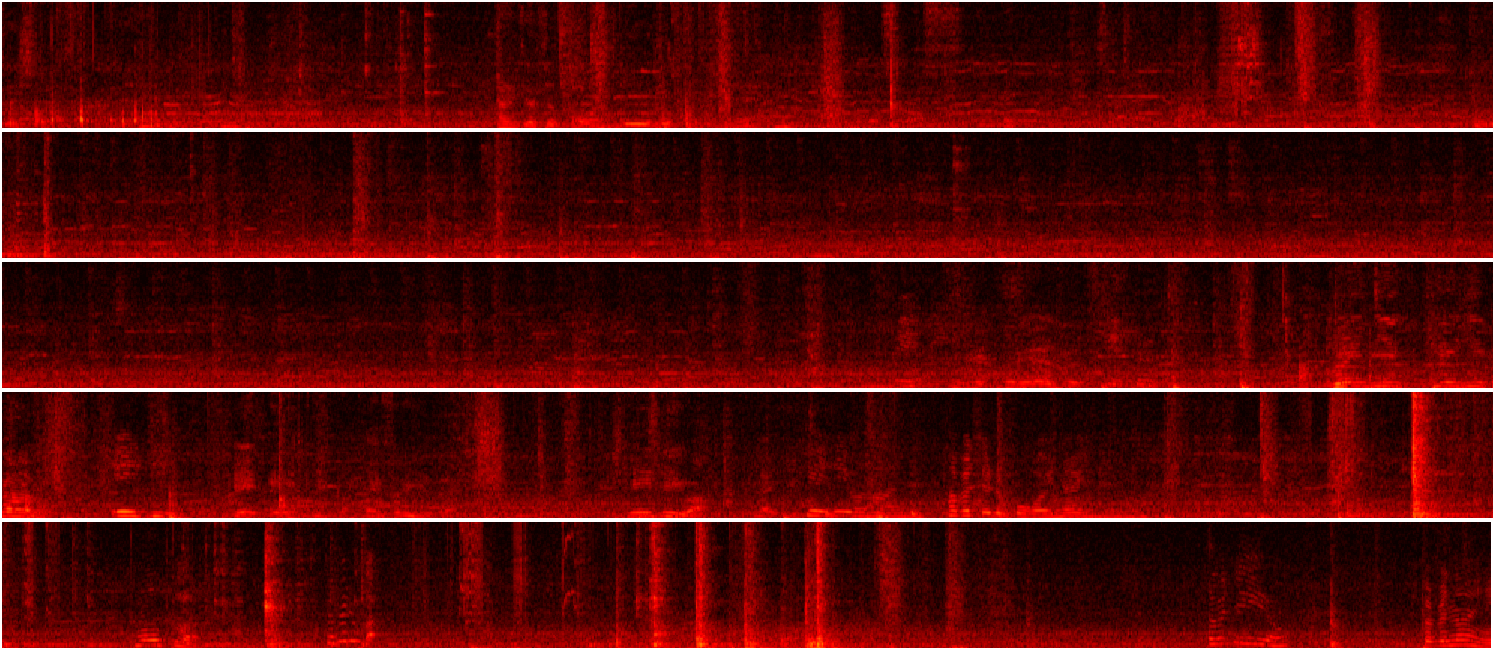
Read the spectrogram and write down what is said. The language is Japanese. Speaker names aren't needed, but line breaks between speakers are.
撮影します。はい、じゃあちょっと音程をですね。お願いします。とりあえず。KD カード。
AD
え AD か。はいそれ入れた。KD はない。
KD はない食べてる子がいないね。もうか食べるか。食べていいよ。食べない？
